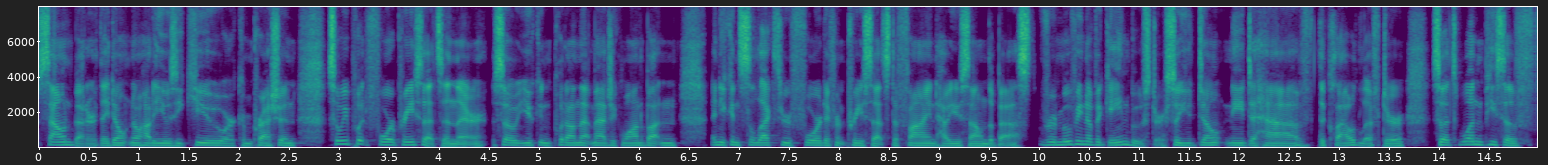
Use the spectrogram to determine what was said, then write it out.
sound better. They don't know how to use EQ or compression. So we put four presets in there. So you can put on that magic wand button and you can select through four different presets to find how you sound the best. Removing of a gain booster. So you don't need to have the cloud lifter. So it's one piece of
